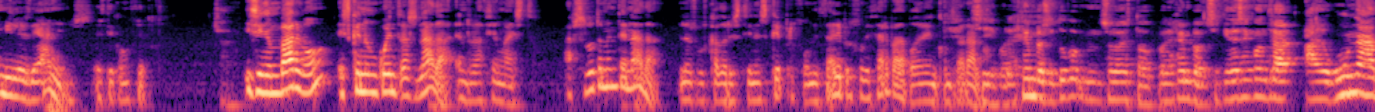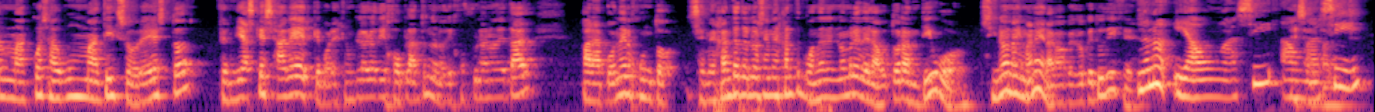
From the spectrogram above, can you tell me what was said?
miles de años este concepto. Y sin embargo, es que no encuentras nada en relación a esto absolutamente nada en los buscadores. Tienes que profundizar y profundizar para poder encontrar algo. Sí, por ejemplo, si tú, solo esto, por ejemplo, si quieres encontrar alguna cosa, algún matiz sobre esto, tendrías que saber que, por ejemplo, lo dijo Platón, no lo dijo fulano de tal, para poner junto semejante de lo semejante, poner el nombre del autor antiguo. Si no, no hay manera, lo que, lo que tú dices. No, no, y aún así, aún así,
